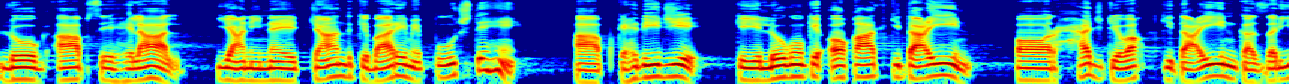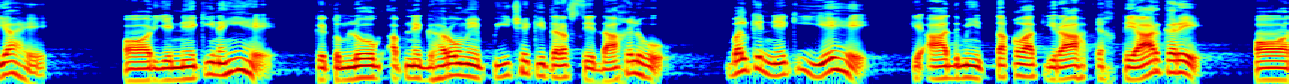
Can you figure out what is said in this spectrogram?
لوگ آپ سے ہلال یعنی نئے چاند کے بارے میں پوچھتے ہیں۔ آپ کہہ دیجیے کہ یہ لوگوں کے اوقات کی تعین اور حج کے وقت کی تعین کا ذریعہ ہے اور یہ نیکی نہیں ہے۔ کہ تم لوگ اپنے گھروں میں پیچھے کی طرف سے داخل ہو، بلکہ نیکی یہ ہے کہ آدمی تقوی کی راہ اختیار کرے اور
